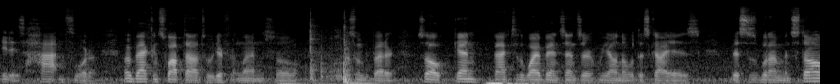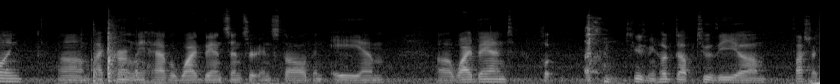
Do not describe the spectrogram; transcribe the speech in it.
it is hot in Florida. I went back and swapped out to a different lens so this one be better. So again back to the wideband sensor. We all know what this guy is. This is what I'm installing. Um, I currently have a wideband sensor installed, an AEM uh, wideband, excuse me, hooked up to the um, flashlight.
